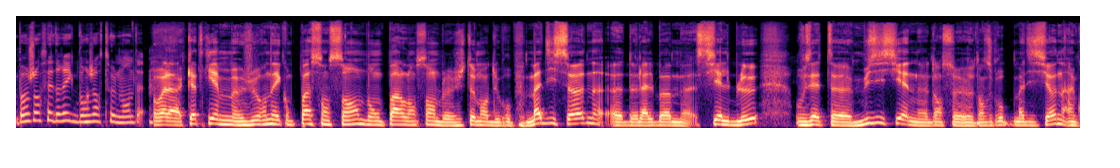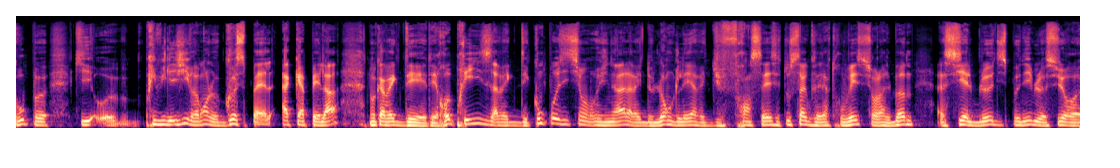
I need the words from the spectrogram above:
Bonjour Cédric, bonjour tout le monde. Voilà, quatrième journée qu'on passe ensemble. On parle ensemble justement du groupe Madison, euh, de l'album Ciel Bleu. Vous êtes euh, musicienne dans ce, dans ce groupe Madison, un groupe euh, qui privilégie vraiment le gospel a cappella, donc avec des, des reprises, avec des compositions originales, avec de l'anglais, avec du français. C'est tout ça que vous allez retrouver sur l'album Ciel Bleu, disponible sur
